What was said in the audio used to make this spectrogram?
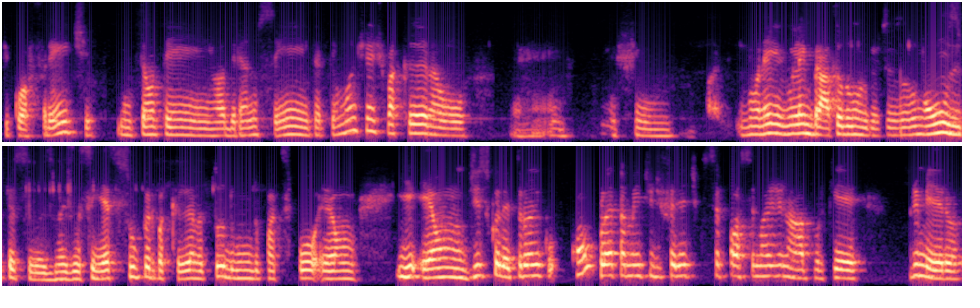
ficou à frente, então tem o Adriano Center, tem um monte de gente bacana, o, é, enfim, não vou nem lembrar todo mundo, são 11 pessoas, mas assim, é super bacana, todo mundo participou, é um, e é um disco eletrônico completamente diferente que você possa imaginar, porque, primeiro,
